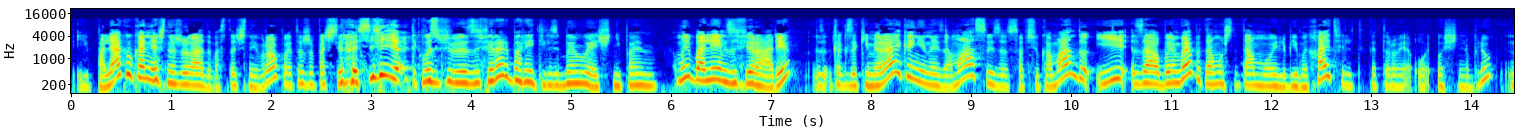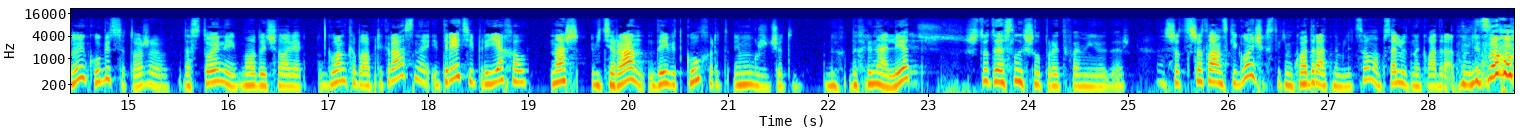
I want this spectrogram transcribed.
И поляку, конечно же, рада, Восточная Европа, это уже почти Россия. Так вы за, Феррари болеете или за BMW, я чуть не пойму. Мы болеем за Феррари, как за Кими Райконина, и за Массу, и за со всю команду, и за BMW, потому что там мой любимый Хайтфельд, которого я ой, очень люблю. Ну и Кубица тоже достойный молодой человек. Гонка была прекрасная, и третий приехал наш ветеран Дэвид Кулхард, ему уже что-то до, до хрена лет. Что-то я слышал про эту фамилию даже. Шотландский гонщик с таким квадратным лицом, абсолютно квадратным лицом.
